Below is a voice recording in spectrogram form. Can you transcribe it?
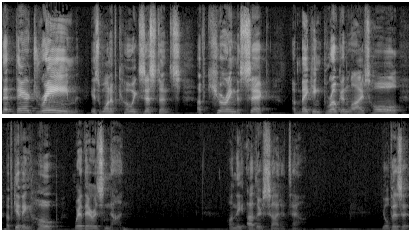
that their dream is one of coexistence, of curing the sick, of making broken lives whole, of giving hope where there is none. On the other side of town, you'll visit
